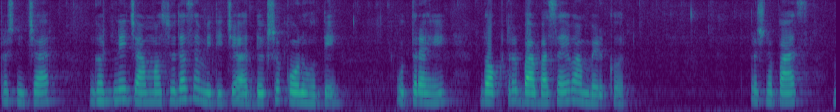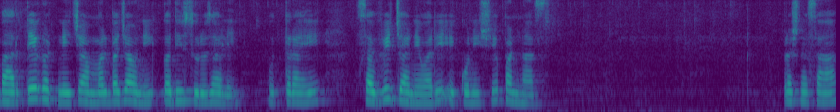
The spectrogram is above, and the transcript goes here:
प्रश्न चार घटनेच्या मसुदा समितीचे अध्यक्ष कोण होते? उत्तर आहे डॉक्टर बाबासाहेब आंबेडकर. प्रश्न पाच भारतीय घटनेची अंमलबजावणी कधी सुरू झाली? उत्तर आहे सव्वीस जानेवारी एकोणीसशे पन्नास. प्रश्न सहा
